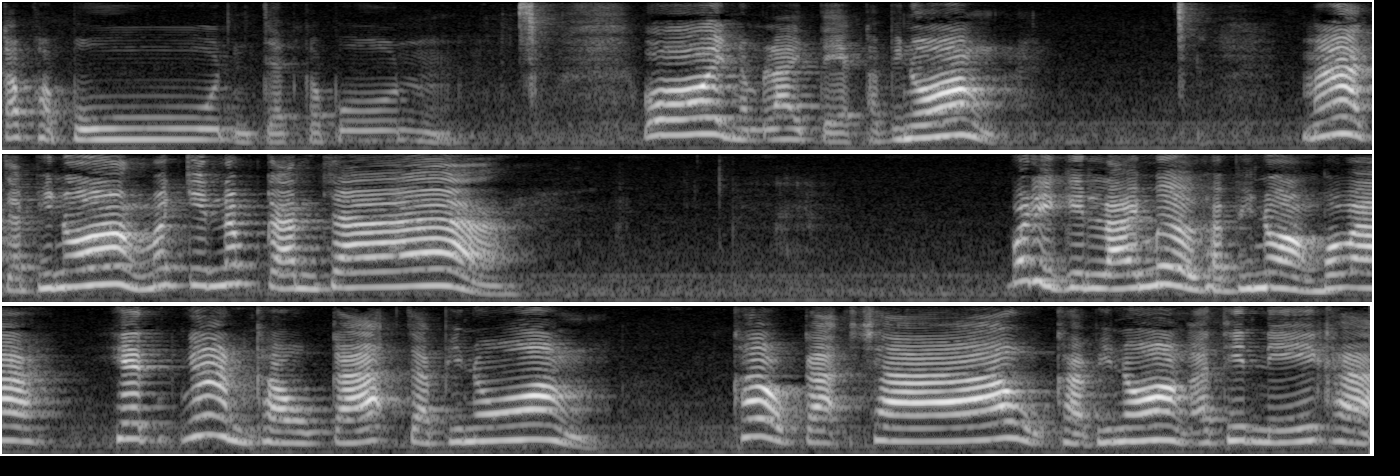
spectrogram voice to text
กับข้าวปูนจัดข้าวปูน โอ้ยน้ำลายแตกค่ะพี่น้อง มาจ้ะพี่น้องมากินน้ำกันจ้าบ่ได้กินหลายมื้อค่ะพี่น้อง เพราะว่าเฮ็ดงานเข้ากะจ้ะพี่น้อง เข้ากะเช้าค่ะพี่น้อง อาทิตย์นี้ค่ะ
